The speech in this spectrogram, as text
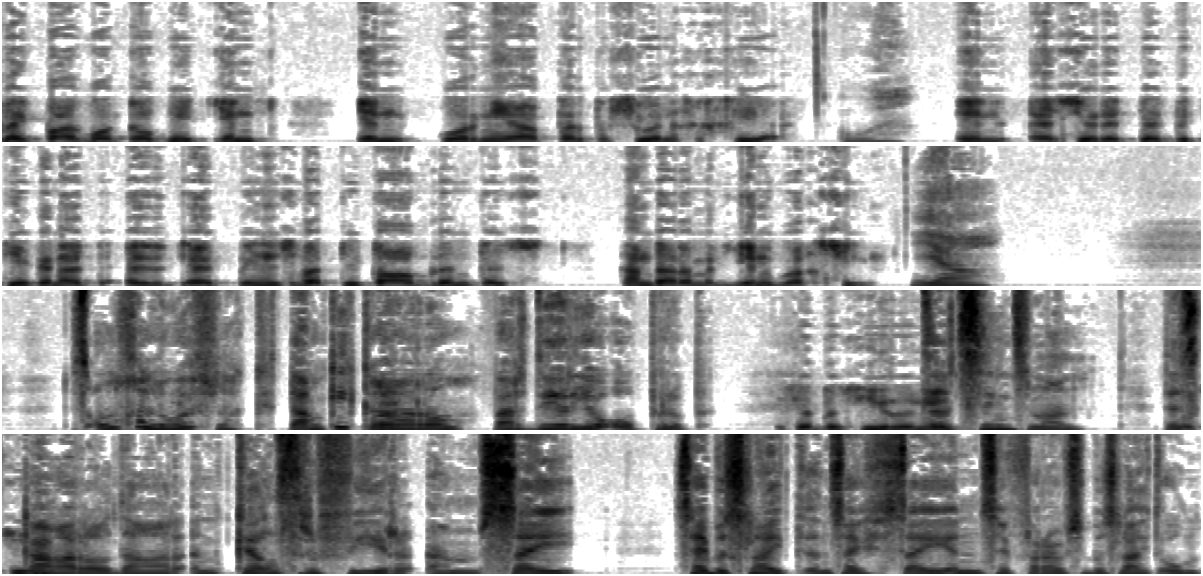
blykbaar word ook net een een kornea per persoon gegee. O. En uh, so dit dit beteken dat uh, uh, mense wat totaal blind is kan daarmee met een oog sien. Ja. Dis ongelooflik. Dankie Karel, ja. waardeer jou oproep. Dis 'n besiere net. Totsiens man. Dis Karel daar in Kelsrivier, um sy sy besluit en sy sy en sy vrou se besluit om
